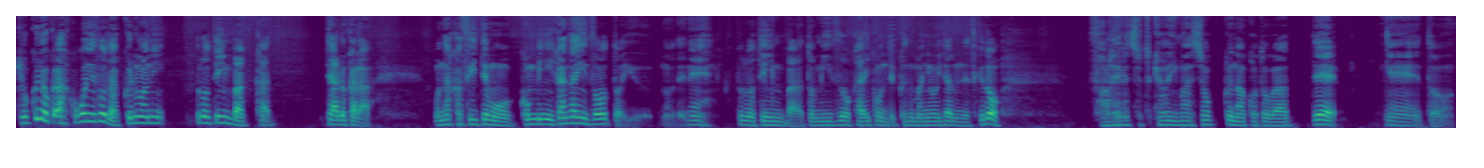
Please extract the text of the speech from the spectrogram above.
極力、あ、ここにそうだ、車にプロテインバー買ってあるから、お腹空いてもコンビニ行かないぞというのでね、プロテインバーと水を買い込んで車に置いてあるんですけど、それがちょっと今日今ショックなことがあって、えっ、ー、と、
